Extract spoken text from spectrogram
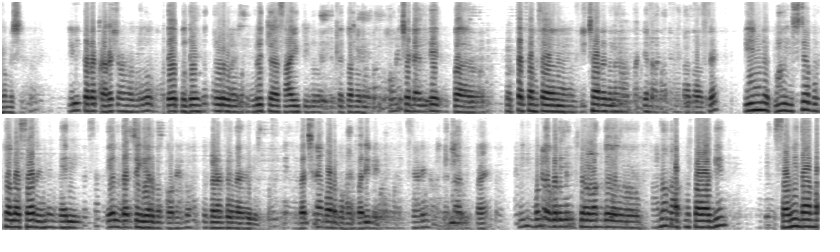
ಆಗಮಿಸಿದ್ವಿ. ಈ ತರ ಕಾರ್ಯಕ್ರಮಗಳು ಪದೇ ಪದೇ ನುರಿತ ಸಾಹಿತಿಗಳು ಮುಂಚೆನಲ್ಲಿ ಬರ್ತಕ್ಕಂತ ವಿಚಾರಗಳ ಬಗ್ಗೆ ನಾವು ಮಾತನಾಡೋದಾದ್ರೆ, ಇನ್ನು ಈ ಇಷ್ಟೇ ಬುಕ್ ಅಲ್ಲ ಸರ್ ಇನ್ನು ಮೇಲ್ ಮೇಲ್ ದರ್ಜೆಗೆ ಇರ್ಬೇಕು ಅವ್ರು, ಇನ್ನು ಬುಕ್ಗಳನ್ನ ರಚನೆ ಮಾಡಬಹುದು, ಬರಿಬೇಕು ಅಂತ ಹೇಳಿ ಅಭಿಪ್ರಾಯ. ಕೆಲವೊಂದು ಕಾನೂನಾತ್ಮಕವಾಗಿ ಸಂವಿಧಾನದ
